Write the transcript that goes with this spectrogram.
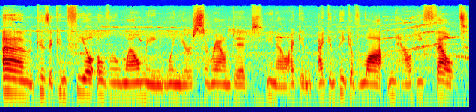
because um, it can feel overwhelming when you're surrounded. You know, I can I can think of Lot and how he felt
